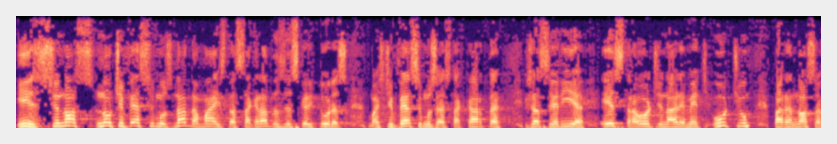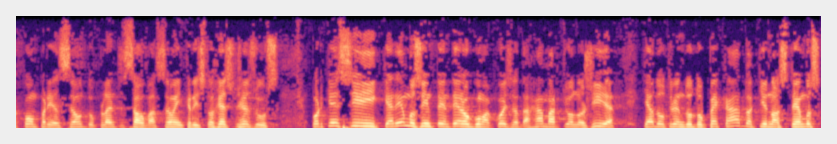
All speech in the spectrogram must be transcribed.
E se nós não tivéssemos nada mais das Sagradas Escrituras, mas tivéssemos esta carta, já seria extraordinariamente útil para a nossa compreensão do plano de salvação em Cristo Jesus. Porque se queremos entender alguma coisa da ramartiologia, que é a doutrina do pecado, aqui nós temos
